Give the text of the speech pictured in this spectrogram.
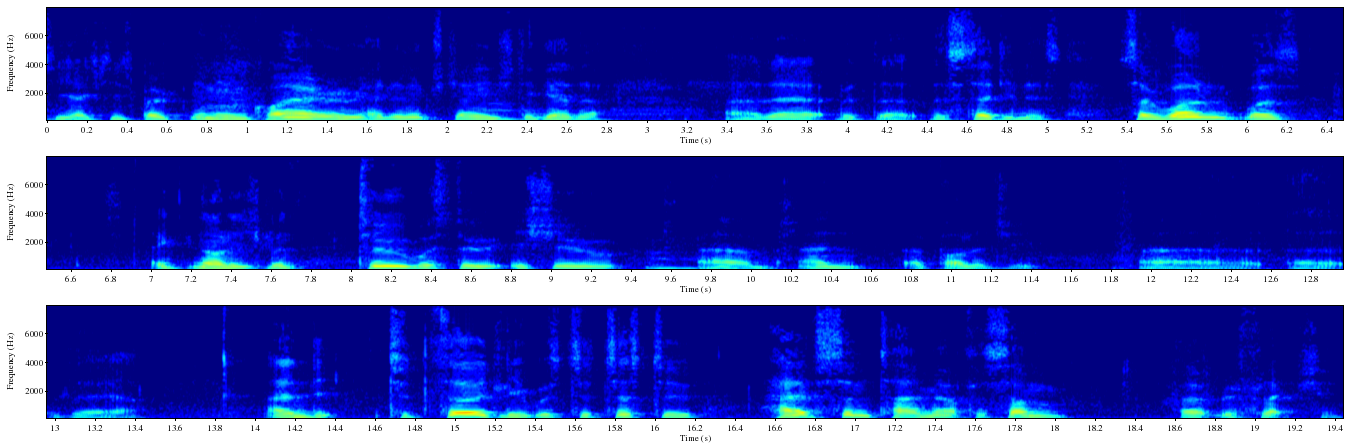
She actually spoke in inquiry. We had an exchange together uh, there with the, the steadiness. So one was acknowledgement. Two was to issue um, an apology uh, uh, there, and to thirdly it was to just to have some time out for some uh, reflection.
